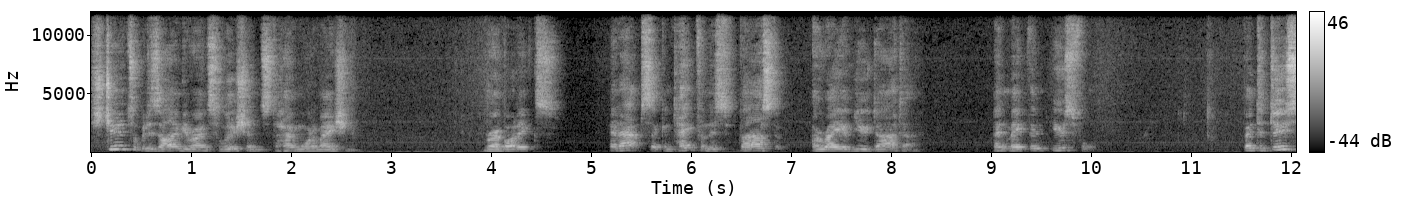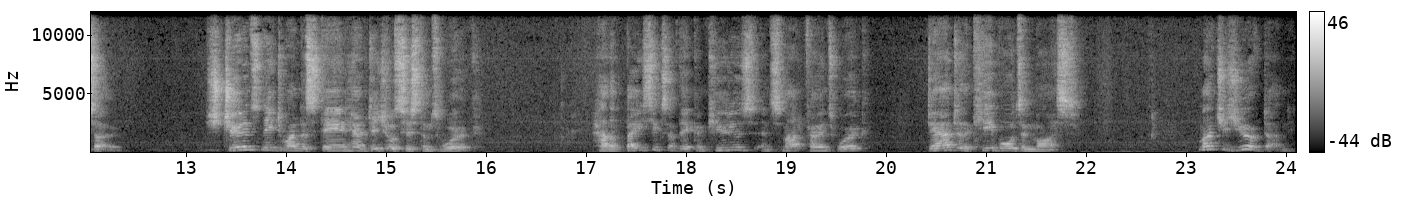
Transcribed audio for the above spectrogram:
Students will be designing their own solutions to home automation, robotics, and apps that can take from this vast array of new data and make them useful. But to do so, students need to understand how digital systems work how the basics of their computers and smartphones work, down to the keyboards and mice. Much as you have done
